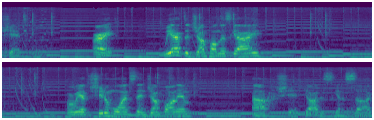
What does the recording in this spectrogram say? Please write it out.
Shit. Alright. We have to jump on this guy. Or we have to shoot him once, then jump on him. Ah, shit. God, this is gonna suck.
